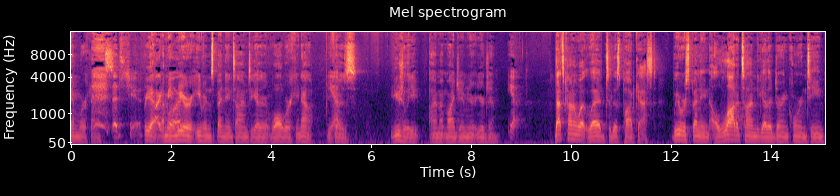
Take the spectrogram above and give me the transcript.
gym workouts. That's true. But yeah, I mean, we Hardcore. were even spending time together while working out Yeah. because usually I'm at my gym, you're at your gym. Yeah. That's kind of what led to this podcast. We were spending a lot of time together during quarantine,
